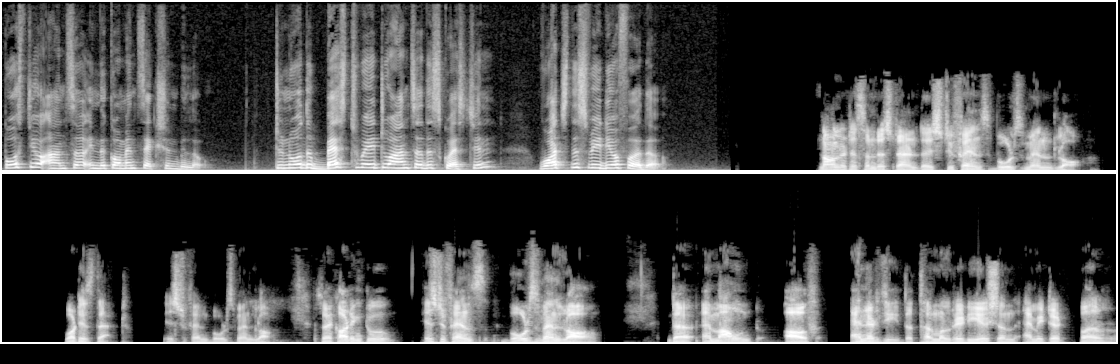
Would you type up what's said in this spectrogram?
post your answer in the comment section below. To know the best way to answer this question, watch this video further. Now let us understand the Stefan's-Boltzmann law. What is that? Stefan's-Boltzmann law. So according to Stefan's-Boltzmann law, the amount of energy, the thermal radiation emitted per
